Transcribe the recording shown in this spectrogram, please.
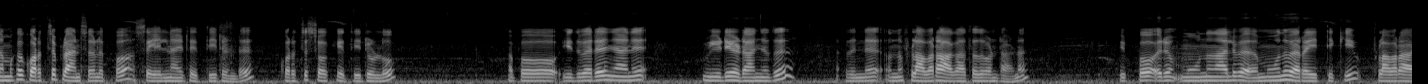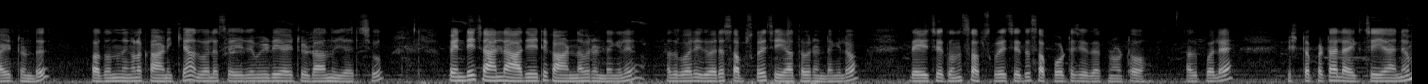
നമുക്ക് കുറച്ച് പ്ലാന്റ്സുകൾ ഇപ്പോൾ സെയിലിനായിട്ട് എത്തിയിട്ടുണ്ട്. കുറച്ച് സ്റ്റോക്ക് എത്തിയിട്ടുള്ളൂ. അപ്പോൾ ഇതുവരെ ഞാൻ വീഡിയോ ഇടാഞ്ഞത് അതിന്റെ ഒന്ന് ഫ്ലവർ ആകാത്തത് കൊണ്ടാണ്. ഇപ്പോൾ ഒരു മൂന്ന് നാല് മൂന്ന് വെറൈറ്റിക്ക് ഫ്ലവർ ആയിട്ടുണ്ട്. അപ്പോൾ അതൊന്ന് നിങ്ങളെ കാണിക്കാം. അതുപോലെ സെയിൽ വീഡിയോ ആയിട്ട് ഇടാമെന്ന് വിചാരിച്ചു. അപ്പോൾ എന്റെ ചാനൽ ആദ്യമായിട്ട് കാണുന്നവരുണ്ടെങ്കിൽ അതുപോലെ ഇതുവരെ സബ്സ്ക്രൈബ് ചെയ്യാത്തവരുണ്ടെങ്കിലോ ദയവചെയ്തൊന്ന് സബ്സ്ക്രൈബ് ചെയ്ത് സപ്പോർട്ട് ചെയ്തേക്കണം കേട്ടോ. അതുപോലെ ഇഷ്ടപ്പെട്ട ലൈക്ക് ചെയ്യാനും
